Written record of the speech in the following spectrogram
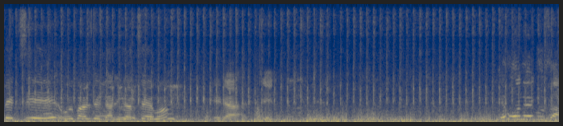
দেখছি ওই পাশ দিয়ে গাড়ি যাচ্ছে এবং এটা ট্রেন অনেক উঁচা।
